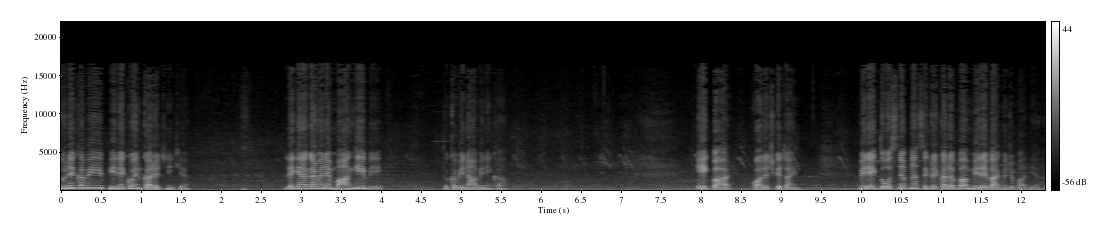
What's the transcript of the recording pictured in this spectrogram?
तूने कभी पीने को इनकरेज नहीं किया? लेकिन अगर मैंने मांगी भी तो कभी ना भी नहीं कहा। एक बार कॉलेज के टाइम मेरे एक दोस्त ने अपना सिगरेट का डब्बा मेरे बैग में छुपा दिया।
